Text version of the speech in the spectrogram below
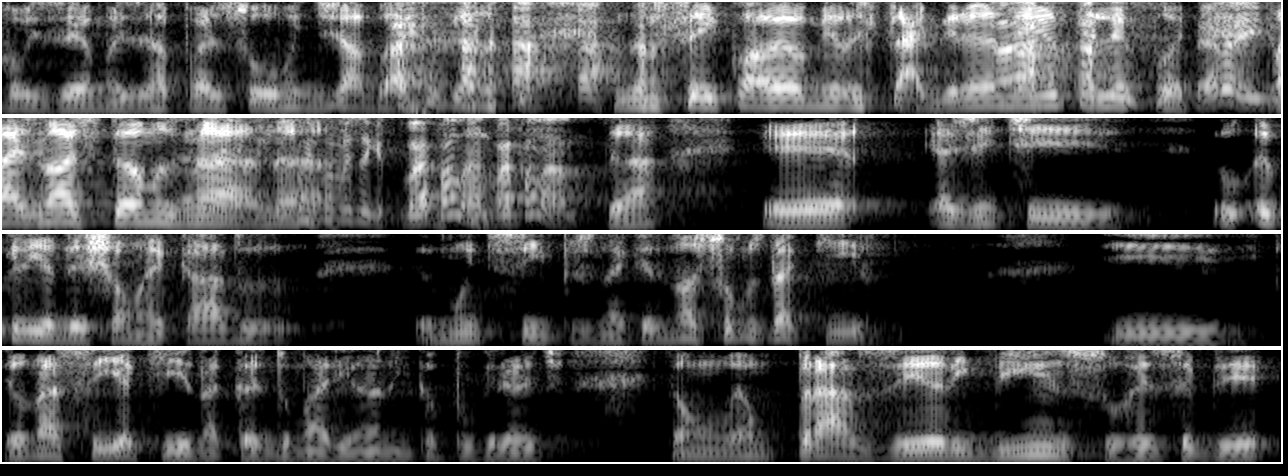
Pois é, mas rapaz, eu sou ruim de jabá, porque não, não, sei qual é o meu Instagram nem o telefone. Peraí, mas nós estamos na. na... Vai falando, vai falando. Tá? É, a gente. Eu, eu queria deixar um recado muito simples, né? Que nós somos daqui. E eu nasci aqui na Cândido Mariano, em Campo Grande. Então é um prazer imenso receber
